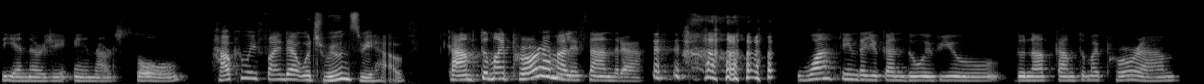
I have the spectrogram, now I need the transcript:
the energy, and our soul. How can we find out which wounds we have? Come to my program, Alessandra. One thing that you can do if you do not come to my program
